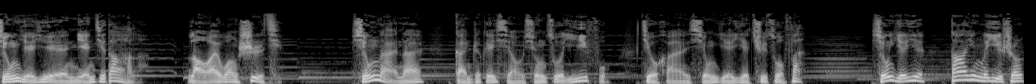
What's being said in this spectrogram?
熊爷爷年纪大了，老爱忘事情。熊奶奶赶着给小熊做衣服，就喊熊爷爷去做饭。熊爷爷答应了一声，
